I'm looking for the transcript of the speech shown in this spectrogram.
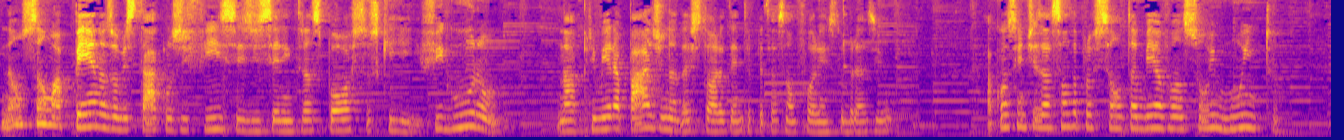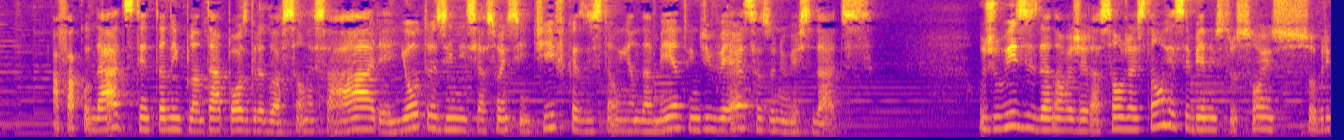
Não são apenas obstáculos difíceis de serem transpostos que figuram na primeira página da história da interpretação forense do Brasil a conscientização da profissão também avançou e muito. Há faculdades tentando implantar pós-graduação nessa área e outras iniciações científicas estão em andamento em diversas universidades. Os juízes da nova geração já estão recebendo instruções sobre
